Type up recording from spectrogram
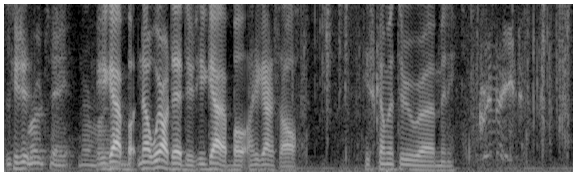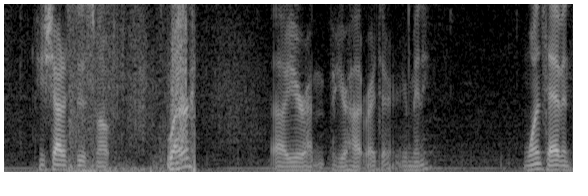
Just He did- rotate. Never mind. He got. No, we're all dead, dude. He got. a bu- He got us all. He's coming through uh, mini. Grenade. He shot us through the smoke. Where? Uh, your your hut right there. Your mini. One's heaven.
